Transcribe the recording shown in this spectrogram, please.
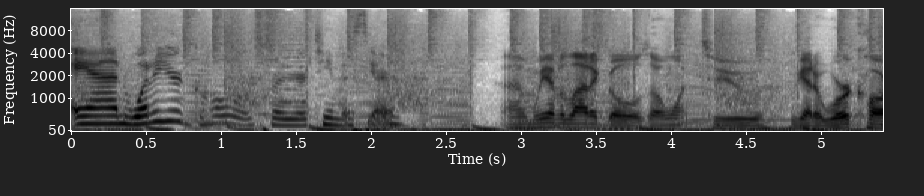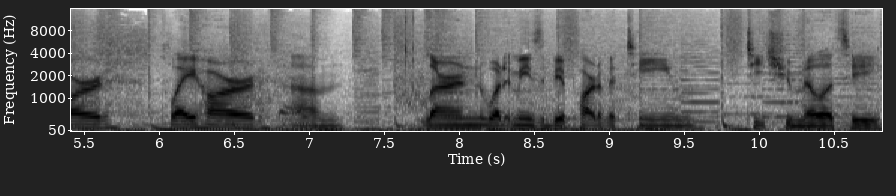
And what are your goals for your team this year? Um, we have a lot of goals. I want to, we got to work hard, play hard, um, learn what it means to be a part of a team, teach humility,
